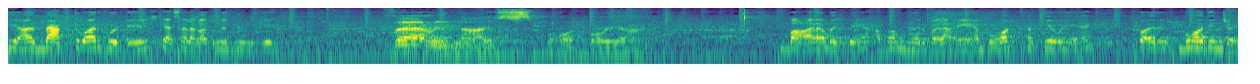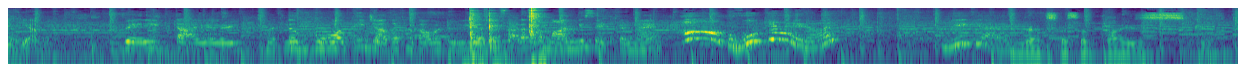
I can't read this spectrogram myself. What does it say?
We are back to our hotel कैसा लगा तुम्हें घूम के? Very nice nice. बहुत बढ़िया। बारह बज गए हैं अब हम घर पर आए हैं। बहुत थके हुए हैं पर बहुत इंजॉय किया। वेरी टायर्ड मतलब बहुत ही ज़्यादा थकावट हुई। है अभी सारा सामान भी सेट करना है वो क्या है यार? ये क्या है? That's a surprise gift.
